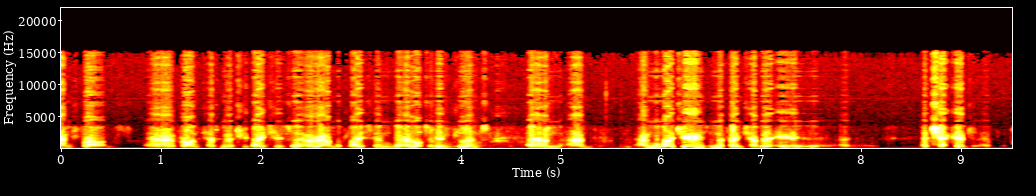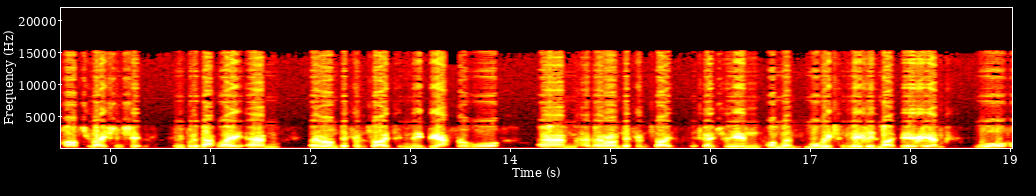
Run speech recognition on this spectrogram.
and France. Uh, France has military bases uh, around the place and a lot of influence. Um, and, and, the Nigerians and the French have a, a, checkered past relationship, can we put it that way? Um, they were on different sides in the Biafra War. Um, they were on different sides, essentially, in, on the more recently the Liberian War.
